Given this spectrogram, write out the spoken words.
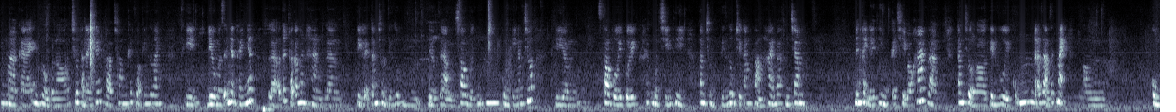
nhưng mà cái ảnh hưởng của nó chưa phản ánh hết vào trong kết quả kinh doanh thì điều mà dễ nhận thấy nhất là ở tất cả các ngân hàng là tỷ lệ tăng trưởng tín dụng đều giảm so với cùng kỳ năm trước thì so với với 2019 thì tăng trưởng tín dụng chỉ tăng khoảng 2-3%. Bên cạnh đấy thì một cái chỉ báo khác là tăng trưởng uh, tiền gửi cũng đã giảm rất mạnh. Uh, cùng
